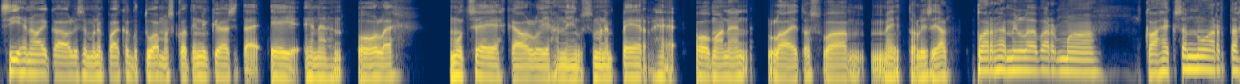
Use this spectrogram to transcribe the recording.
siihen aikaan oli semmoinen paikka kuin Tuomas Koti, nykyään sitä ei enää ole. Mutta se ei ehkä ollut ihan niin semmoinen perheomainen laitos, vaan meitä oli siellä parhaimmillaan varmaan kahdeksan nuorta.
